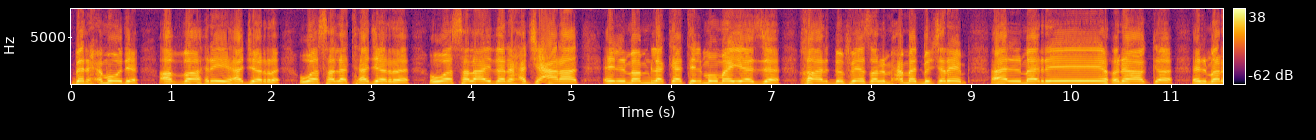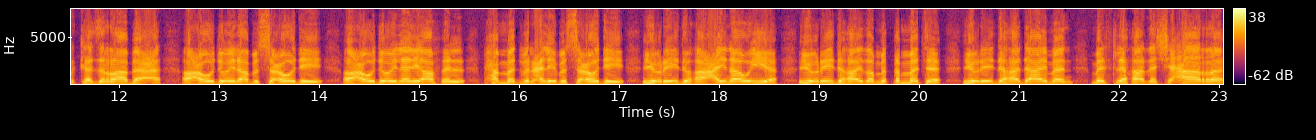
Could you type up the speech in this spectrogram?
بن حمود الظاهري هجر وصلت هجر وصل أيضا أحد شعارات المملكة المميز خالد بن فيصل محمد بن شريم المري هناك المركز الرابع أعود إلى بالسعودي أعود إلى اليافل محمد بن علي بالسعودي يريدها عيناوية يريدها أيضا بقمته يريدها دائما مثل هذا الشعار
